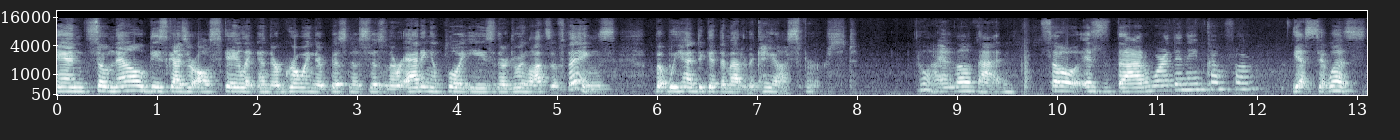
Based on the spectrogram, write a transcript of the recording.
And so now these guys are all scaling and they're growing their businesses and they're adding employees and they're doing lots of things, but we had to get them out of the chaos first. Oh, I love that. So, is that where the name come from? Yes, it was.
